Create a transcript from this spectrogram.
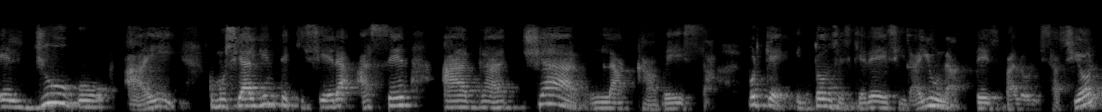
el yugo ahí, como si alguien te quisiera hacer agachar la cabeza. Porque entonces quiere decir, hay una desvalorización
